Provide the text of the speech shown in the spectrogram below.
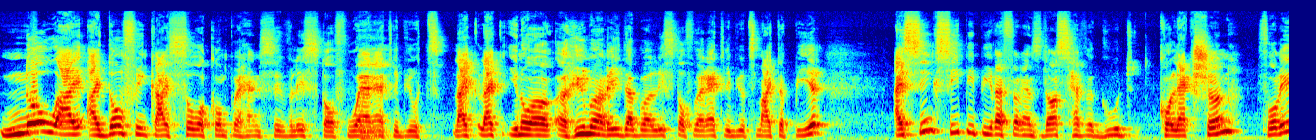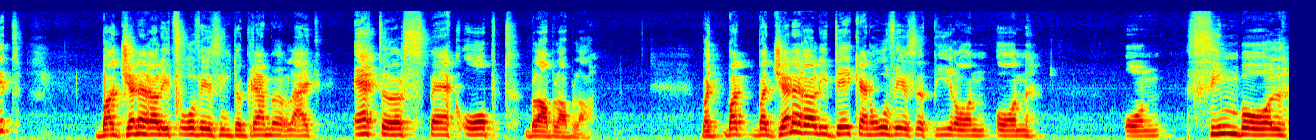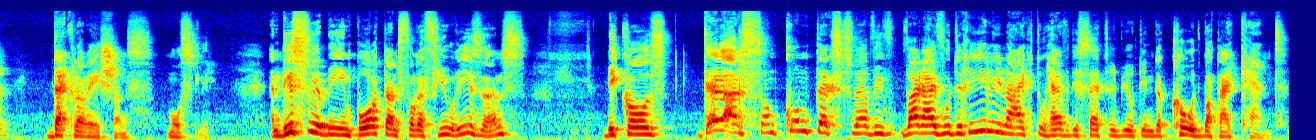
no, I, I don't think I saw a comprehensive list of where mm. attributes, like, like you know, a, a human readable list of where attributes might appear. I think CPP reference does have a good collection for it, but generally it's always in the grammar like ether, spec, opt, blah, blah, blah. But, but, but generally they can always appear on, on, on symbol declarations mostly. And this will be important for a few reasons because there are some contexts where, we, where I would really like to have this attribute in the code, but I can't.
